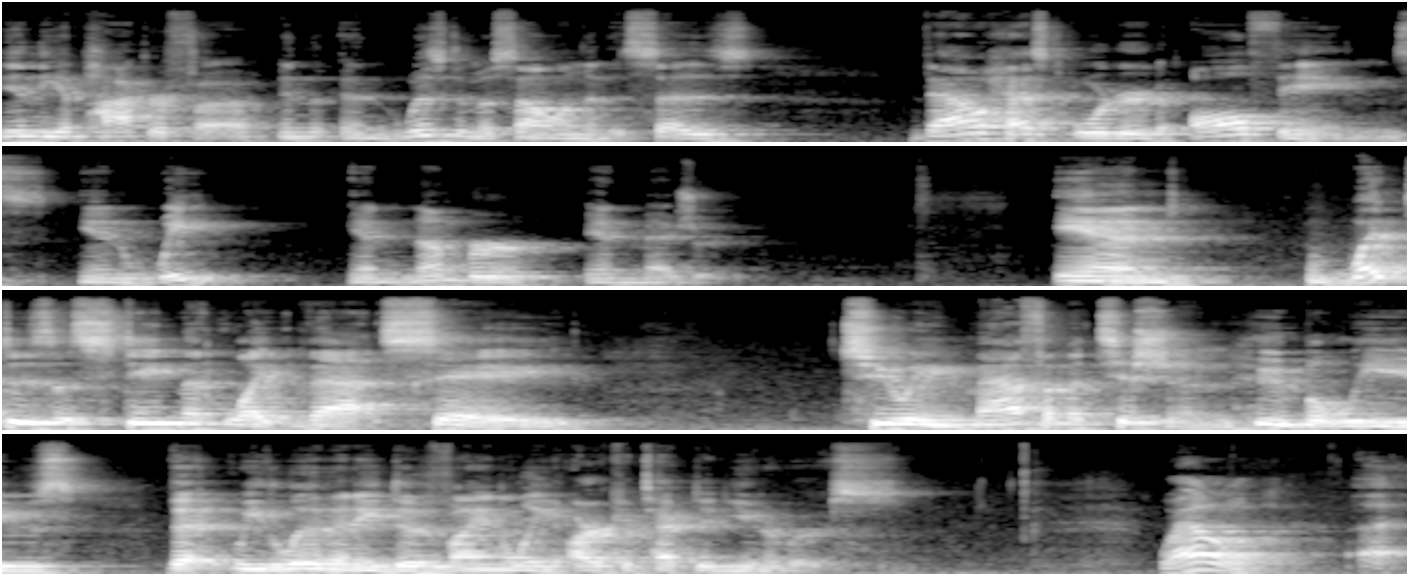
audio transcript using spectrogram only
in the Apocrypha in the in Wisdom of Solomon that says, "Thou hast ordered all things in weight and number and measure." And what does a statement like that say to a mathematician who believes that we live in a divinely architected universe? Well, uh,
